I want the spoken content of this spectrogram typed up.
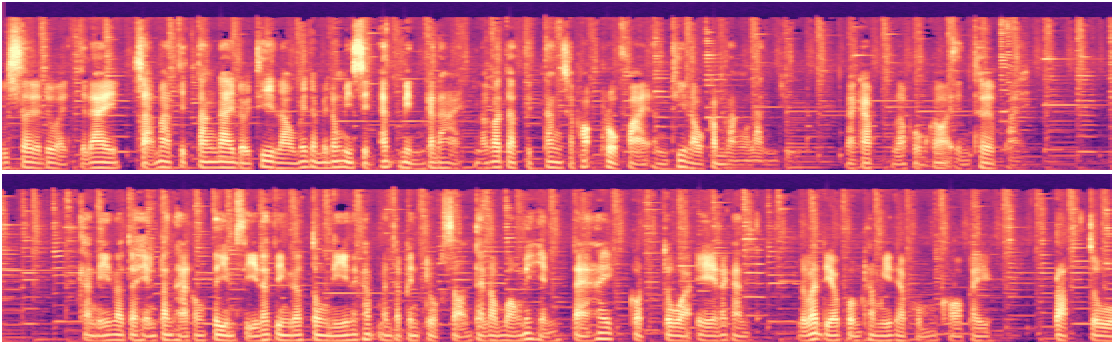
user ด้วย จะได้สามารถติดตั้งได้โดยที่เราไม่จำเป็นต้องมีสิทธิ์แอดมินก็ได้ แล้วก็จะติดตั้งเฉพาะโปรไฟล์อันที่เรากำลังรันอยู่นะครับ แล้วผมก็ enter ไป ราวนี้เราจะเห็นปัญหาของธีมสีแล้วจริงแล้วตรงนี้นะครับ มันจะเป็นตัวอักษรแต่เรามองไม่เห็น แต่ให้กดตัว A แล้วกัน หรือว่าเดี๋ยวผมทำนี้แต่ผมขอไปปรับตัว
